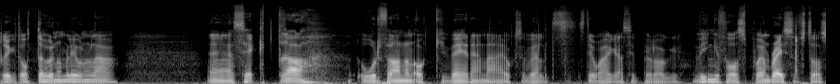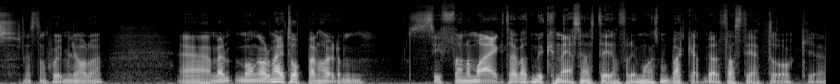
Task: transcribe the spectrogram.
drygt 800 miljoner där. Eh, Sectra, ordföranden och VDn där är också väldigt stor ägare i sitt bolag. Wingefors på Embracer förstås, nästan 7 miljarder. Eh, men många av de här i toppen har ju de siffran de har ägt har ju varit mycket mer senaste tiden för det är många som har backat både fastigheter och eh,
